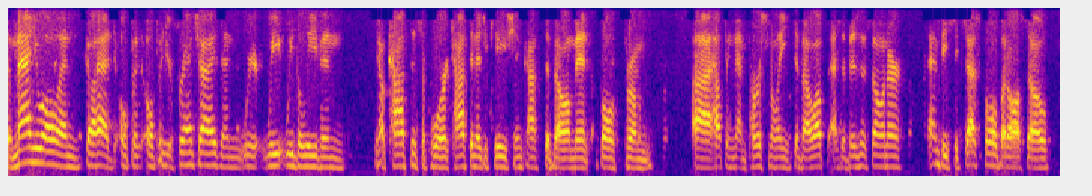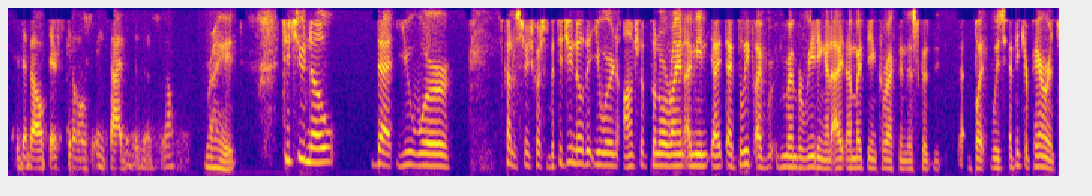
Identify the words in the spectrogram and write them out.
the manual and go ahead, open open your franchise. And we we we believe in, you know, constant support, constant education, constant development, both from uh, helping them personally develop as a business owner and be successful, but also to develop their skills inside the business. You know? Right. Did you know that you were? It's kind of a strange question, but did you know that you were an entrepreneur, Ryan? I mean, I, I believe I remember reading, and I, I might be incorrect in this, but was I think your parents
